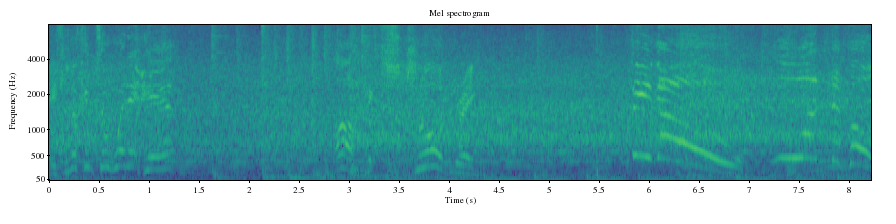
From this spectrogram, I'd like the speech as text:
He's looking to win it here. Oh, extraordinary. Figo! Wonderful!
